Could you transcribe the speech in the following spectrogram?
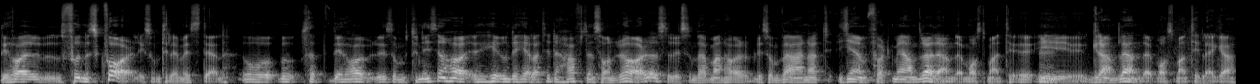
det har funnits kvar liksom, till en viss del. Och, så det har, liksom, Tunisien har under hela tiden haft en sån rörelse liksom, där man har liksom, värnat jämfört med andra länder måste man mm. i grannländer måste man tillägga.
